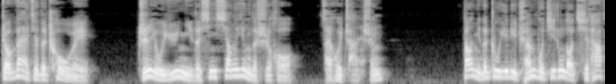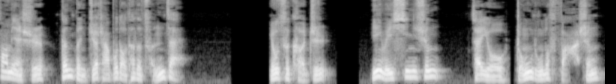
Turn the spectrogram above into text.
这外界的臭味，只有与你的心相应的时候才会产生。当你的注意力全部集中到其他方面时，根本觉察不到它的存在。由此可知。因为心生，才有种种的法生。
